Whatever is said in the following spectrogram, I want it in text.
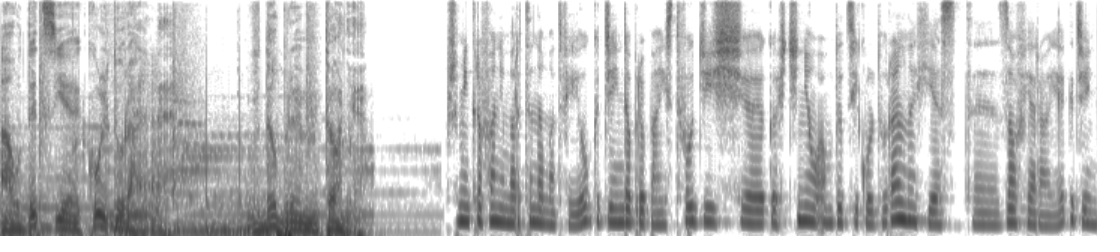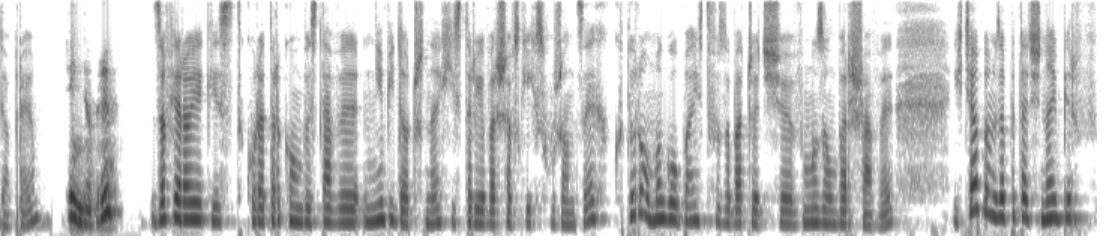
Audycje kulturalne w dobrym tonie. Przy mikrofonie Martyna Matwiejuk. Dzień dobry Państwu. Dziś e, gościnią audycji kulturalnych jest e, Zofia Rojek. Dzień dobry. Dzień dobry. Zofia Rojek jest kuratorką wystawy Niewidoczne Historie Warszawskich Służących, którą mogą Państwo zobaczyć w Muzeum Warszawy. I chciałabym zapytać najpierw,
